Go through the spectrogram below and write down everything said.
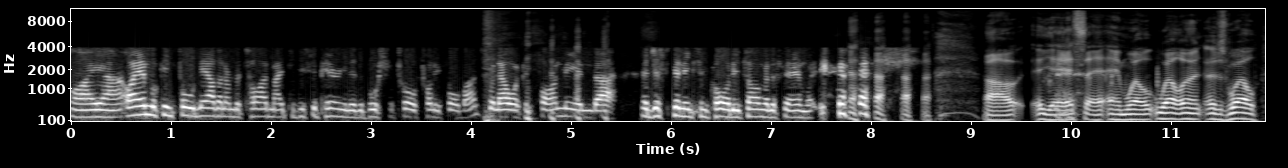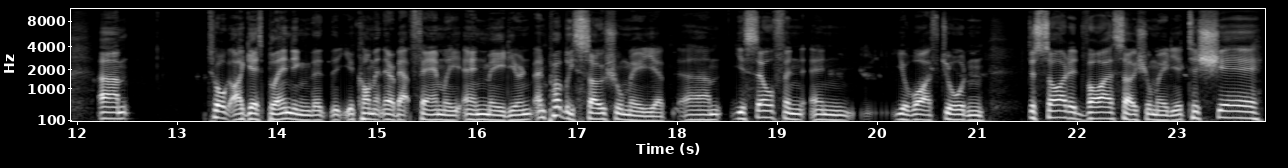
I uh, I am looking forward now that I'm retired, mate, to disappearing into the bush for 12, 24 months where no one can find me and, uh, and just spending some quality time with the family. uh, yes, and well well earned as well. Um, talk, I guess, blending the, the, your comment there about family and media and, and probably social media. Um, yourself and, and your wife, Jordan, decided via social media to share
